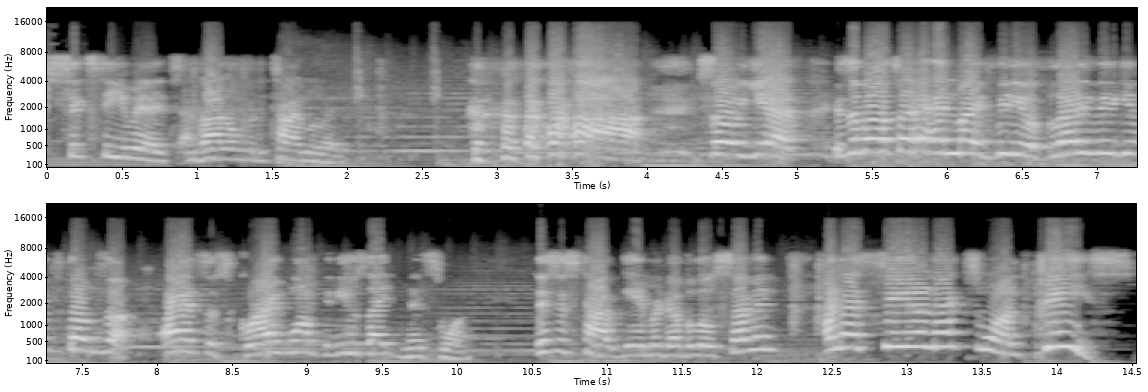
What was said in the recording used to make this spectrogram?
16 minutes. I got over the time limit. so yes, it's about time to end my video. If you like give a thumbs up and subscribe want videos like this one. This is Top Gamer 007, and I see you next one. Peace.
